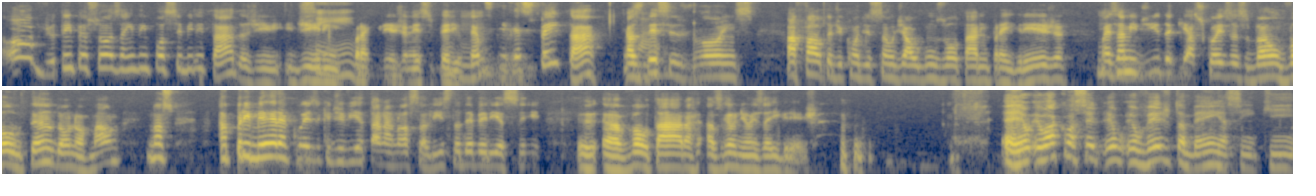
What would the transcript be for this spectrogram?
Óbvio, tem pessoas ainda impossibilitadas de, de irem para a igreja nesse período. Uhum. Temos que respeitar as claro. decisões, a falta de condição de alguns voltarem para a igreja. Mas à uhum. medida que as coisas vão voltando ao normal, nós, a primeira coisa que devia estar na nossa lista deveria ser uh, voltar às reuniões da igreja. É, eu, eu aconselho, eu, eu vejo também assim que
